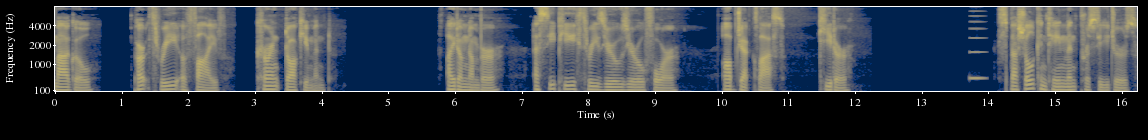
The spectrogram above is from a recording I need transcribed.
Imago, Part 3 of 5, Current Document. Item Number SCP 3004, Object Class Keter. Special Containment Procedures.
